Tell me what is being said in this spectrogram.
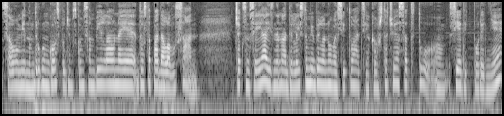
sa ovom jednom drugom gospođom s kojom sam bila, ona je dosta padala u san. Čak sam se ja iznenadila, isto mi je bila nova situacija, kao šta ću ja sad tu um, sjedit pored nje,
